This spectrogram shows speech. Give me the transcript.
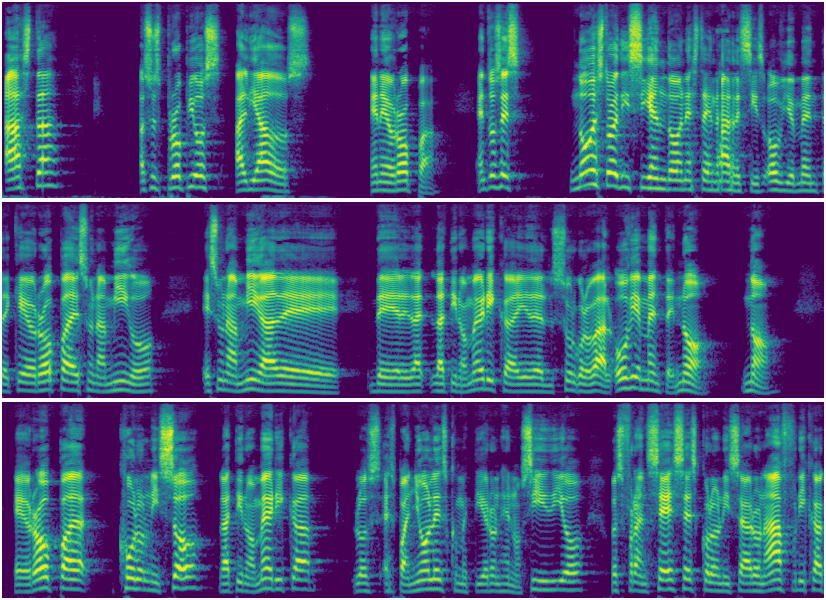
hasta a sus propios aliados en Europa. Entonces, no estoy diciendo en este análisis, obviamente, que Europa es un amigo, es una amiga de, de Latinoamérica y del sur global. Obviamente, no, no. Europa colonizó Latinoamérica, los españoles cometieron genocidio, los franceses colonizaron África,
